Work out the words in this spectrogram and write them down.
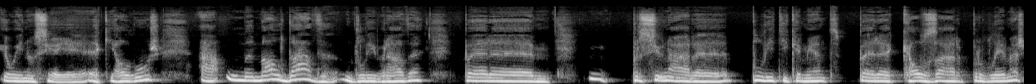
eu enunciei aqui alguns, há uma maldade deliberada para hum, pressionar uh, politicamente para causar problemas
